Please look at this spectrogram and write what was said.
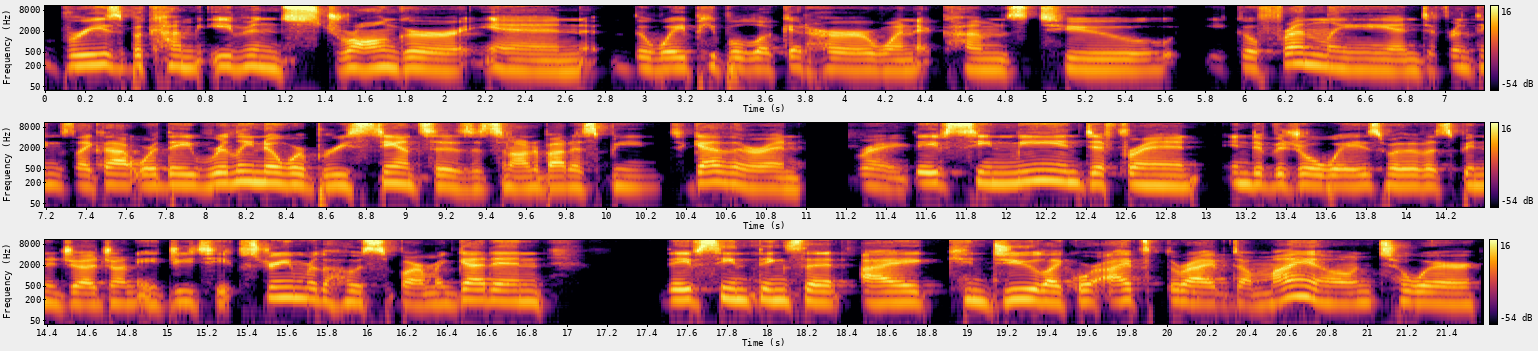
Brie's become even stronger in the way people look at her when it comes to eco-friendly and different things like that, where they really know where Brie's stance is. It's not about us being together. And Right. they've seen me in different individual ways, whether that's being a judge on AGT Extreme or the host of Barmageddon. They've seen things that I can do, like where I've thrived on my own, to where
